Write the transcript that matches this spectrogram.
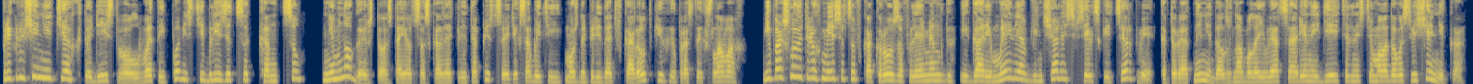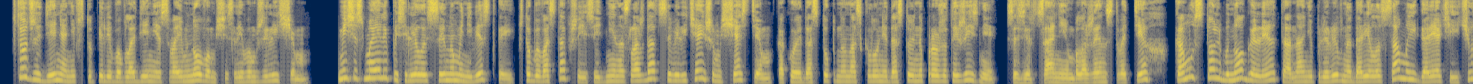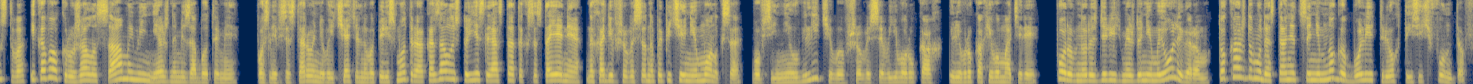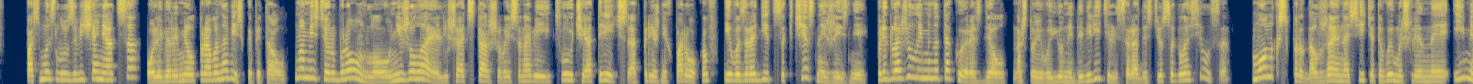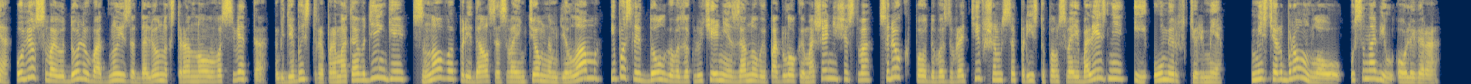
Приключения тех, кто действовал в этой повести, близятся к концу. Немногое, что остается сказать летописцу этих событий, можно передать в коротких и простых словах. Не прошло и трех месяцев, как Роза Флеминг и Гарри Мейли обвенчались в сельской церкви, которая отныне должна была являться ареной деятельности молодого священника тот же день они вступили во владение своим новым счастливым жилищем. Миссис Мэйли поселилась с сыном и невесткой, чтобы в оставшиеся дни наслаждаться величайшим счастьем, какое доступно на склоне достойно прожитой жизни, созерцанием блаженства тех, кому столь много лет она непрерывно дарила самые горячие чувства и кого окружала самыми нежными заботами. После всестороннего и тщательного пересмотра оказалось, что если остаток состояния, находившегося на попечении Монкса, вовсе не увеличивавшегося в его руках или в руках его матери, поровну разделить между ним и Оливером, то каждому достанется немного более трех тысяч фунтов. По смыслу завещания отца Оливер имел право на весь капитал, но мистер Браунлоу, не желая лишать старшего и сыновей случая отречься от прежних пороков и возродиться к честной жизни, предложил именно такой раздел, на что его юный доверитель с радостью согласился. Монкс, продолжая носить это вымышленное имя, увез свою долю в одну из отдаленных стран Нового Света, где, быстро промотав деньги, снова предался своим темным делам и после долгого заключения за новый подлог и мошенничество слег под возвратившимся приступом своей болезни и умер в тюрьме. Мистер Браунлоу усыновил Оливера.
